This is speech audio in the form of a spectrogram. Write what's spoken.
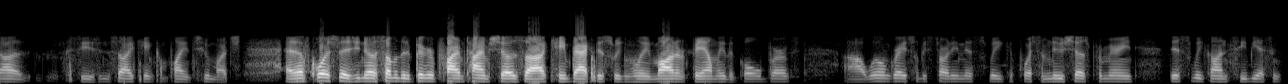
uh, season, so I can't complain too much. And of course, as you know, some of the bigger primetime shows uh, came back this week, including Modern Family, The Goldbergs. Uh, Will and Grace will be starting this week. Of course, some new shows premiering this week on CBS and,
